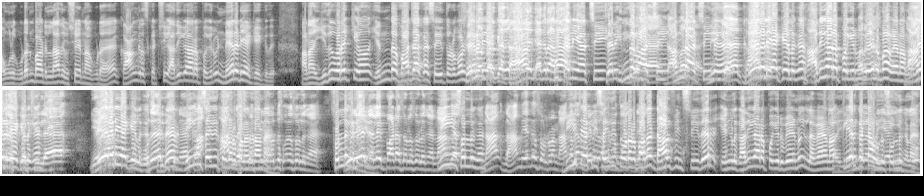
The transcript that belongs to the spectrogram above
அவங்களுக்கு உடன்பாடு இல்லாத விஷயம்னா கூட காங்கிரஸ் கட்சி அதிகார பகிர்வு நேரடியா கேக்குது. ஆனா இது வரைக்கும் எந்த பாஜக செய்தி செல்வ நேரடியா கேட்டா? கூட்டணி ஆட்சி இந்த ஆட்சி அந்த காங்கிரஸ் நேரடியா கேளுங்க. அதிகார பகிர்வு வேணுமா வேணாமா? நேரடியா கேளுங்க. நேரடியா கேளுங்க. நீங்களும் செய்தி தொடர்பாளர் தானே? சொல்லுங்க. சொல்லுங்க. நிலைப்பாடா சொல்ல சொல்லுங்க நாங்க- சொல்லுங்க. நாங்க- எங்க சொல்றோம் நாங்க பிஜேபி செய்தி. தொடர்பாளர் டால்பின் ஸ்ரீதர் எங்களுக்கு அதிகார பகிர்வு வேணும் இல்ல வேணாம் கிளியர் கட்டா அவங்க சொல்லுங்களேன்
